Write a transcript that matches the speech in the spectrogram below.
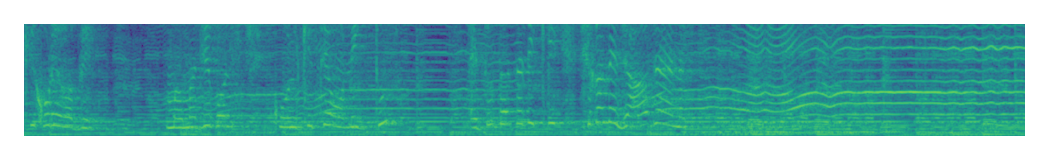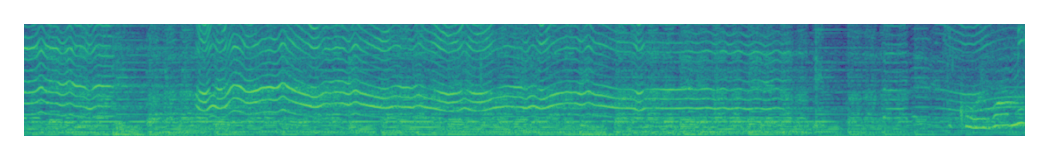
কি করে হবে? মামা যে বলে কলকিতে অনেক দূর। কি সেখানে যাওয়া যায় নাকি কি করব আমি?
